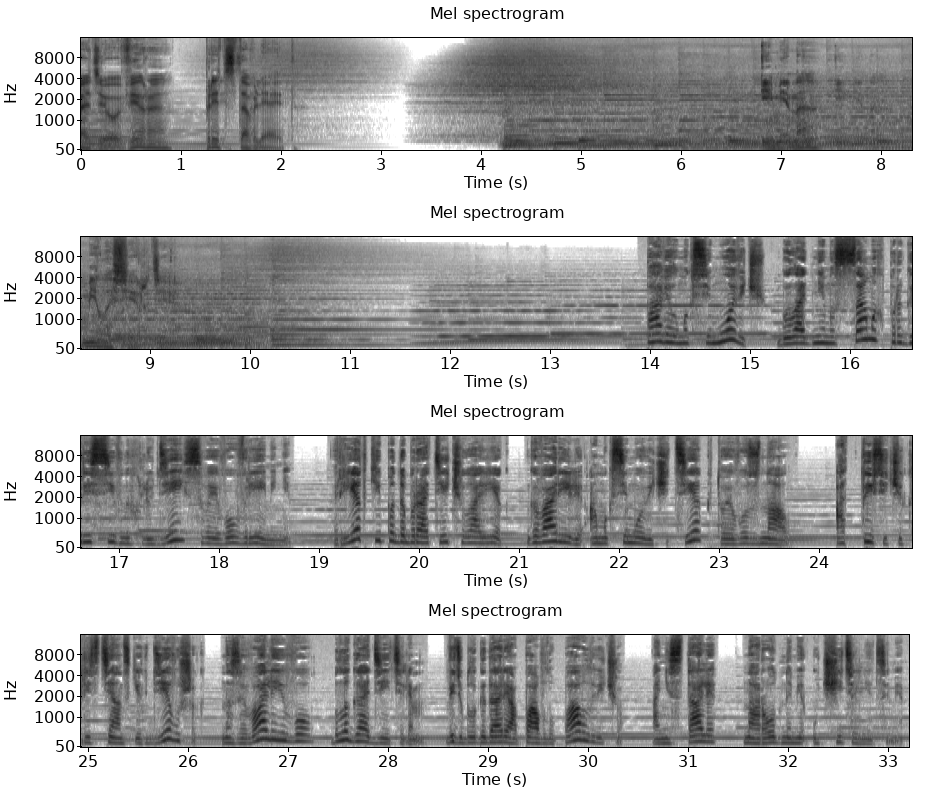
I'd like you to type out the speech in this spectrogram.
Радио «Вера» представляет Имена, имена милосердие. Павел Максимович был одним из самых прогрессивных людей своего времени. Редкий по доброте человек, говорили о Максимовиче те, кто его знал. А тысячи крестьянских девушек называли его благодетелем, ведь благодаря Павлу Павловичу они стали народными учительницами.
